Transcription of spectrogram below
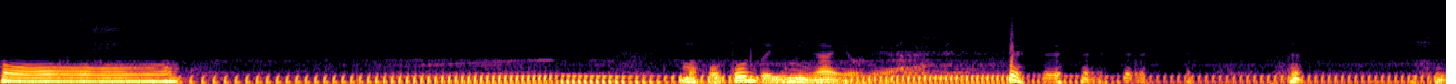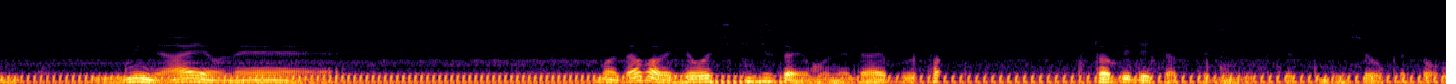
はあ。まあ、ほとんど意味ないよね。意味ないよね。まあ、だから標識自体もね、だいぶさくたびれちゃってるんですけど、でしょうけど。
